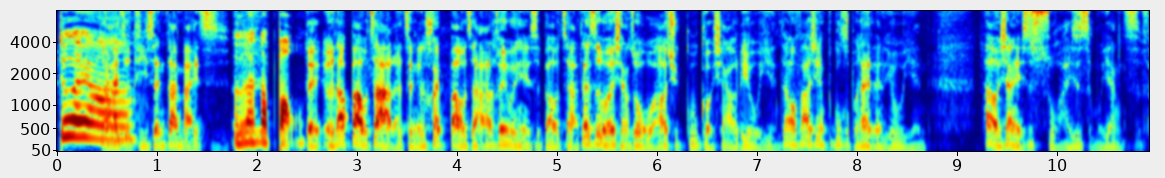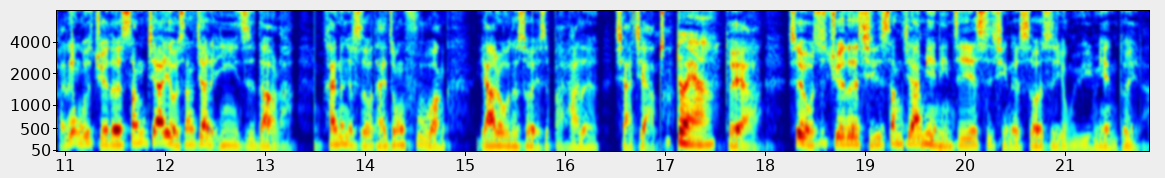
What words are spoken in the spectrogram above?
对啊，对，还是提升蛋白质？恶心到爆，对，恶到爆炸了，整个快爆炸。他推文也是爆炸，但是我想说，我要去 Google 想要留言，但我发现 Google 不太能留言，它好像也是锁还是什么样子。反正我是觉得商家有商家的因意之道啦。看那个时候台中父王鸭肉那时候也是把它的下架嘛。对啊，对啊，所以我是觉得，其实商家面临这些事情的时候是勇于面对啦，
